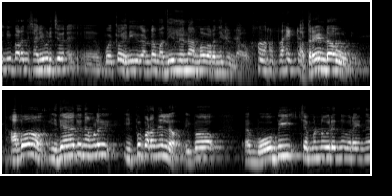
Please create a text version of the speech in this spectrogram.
ഇനി പറഞ്ഞ് ശനി പിടിച്ചവന് പൊയ്ക്കോ എനിക്ക് കണ്ട മതിയെന്ന് തന്നെ അമ്മ പറഞ്ഞിട്ടുണ്ടാവും. അത്രേ ഉണ്ടാവുള്ളൂ. അപ്പോൾ ഇതിനകത്ത് നമ്മൾ ഇപ്പോൾ പറഞ്ഞല്ലോ ഇപ്പോൾ ബോബി ചെമ്മണ്ണൂർ എന്ന് പറയുന്ന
